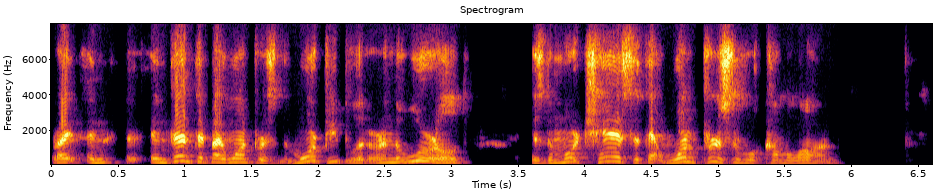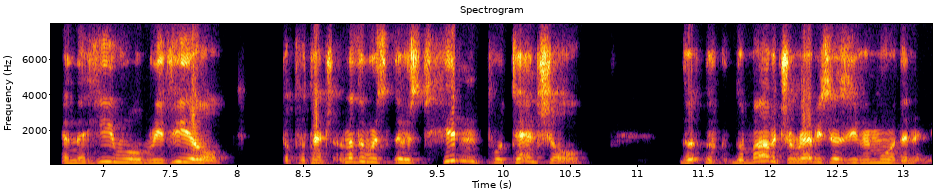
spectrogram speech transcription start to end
right and invented by one person. The more people that are in the world, is the more chance that that one person will come along, and that he will reveal the potential. In other words, there's hidden potential. The, the, the Rebbe says even more that in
